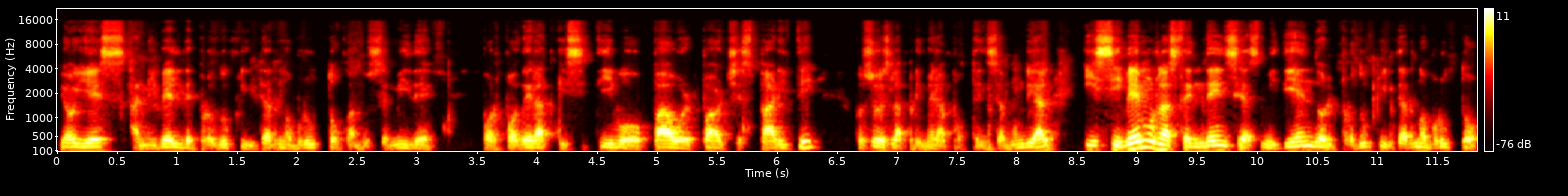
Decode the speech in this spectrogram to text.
y hoy es a nivel de Producto Interno Bruto cuando se mide por poder adquisitivo o Power Purchase Parity, pues eso es la primera potencia mundial. Y si vemos las tendencias midiendo el Producto Interno Bruto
